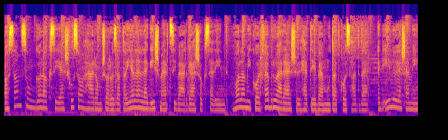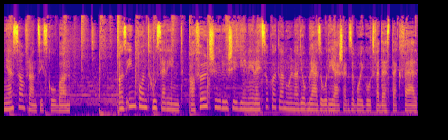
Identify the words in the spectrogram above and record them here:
A Samsung Galaxy S23 sorozata jelenleg ismert szivárgások szerint valamikor február első hetében mutatkozhat be, egy élő eseményen San Franciscóban. Az in.hu szerint a Föld sűrűségénél egy szokatlanul nagyobb gázóriás exobolygót fedeztek fel.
